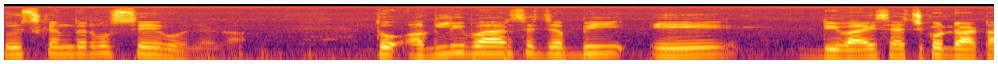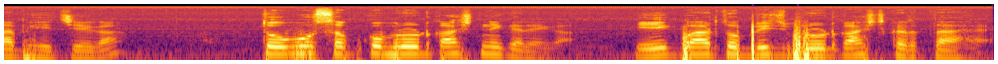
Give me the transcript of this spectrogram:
तो इसके अंदर वो सेव हो जाएगा। तो अगली बार से जब भी ए डिवाइस एच को डाटा भेजेगा तो वो सबको ब्रॉडकास्ट नहीं करेगा। एक बार तो ब्रिज ब्रॉडकास्ट करता है,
